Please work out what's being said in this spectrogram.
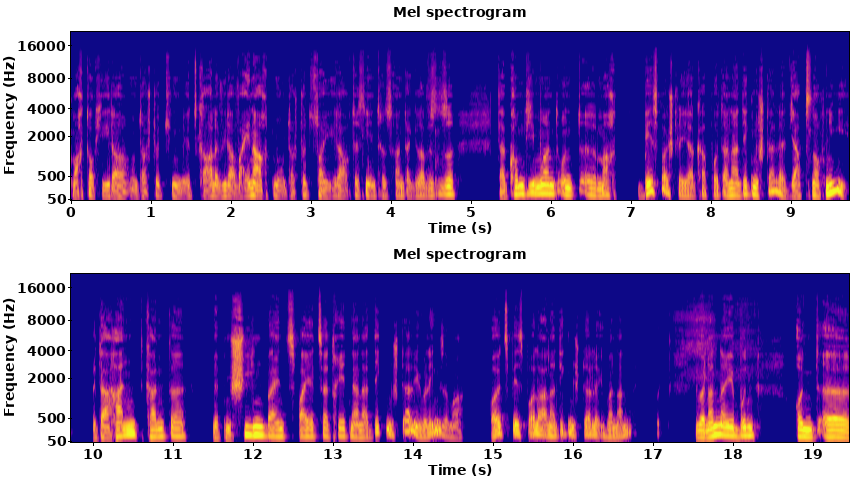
macht doch jeder, unterstützen. Jetzt gerade wieder Weihnachten, unterstützt doch jeder. Auch das ist nicht interessant. Da ich gesagt, wissen Sie, da kommt jemand und äh, macht Baseballschläger kaputt an einer dicken Stelle. Die hab's noch nie. Mit der Handkante, mit dem Schienbein zwei zertreten an einer dicken Stelle. Überlegen Sie mal. Holzbaseballer an einer dicken Stelle übereinander gebunden. Übereinander gebunden. Und äh,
